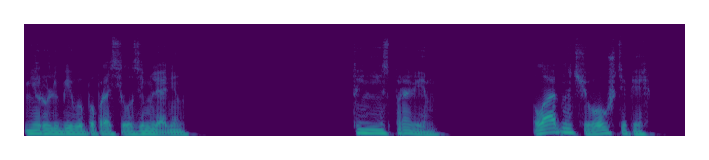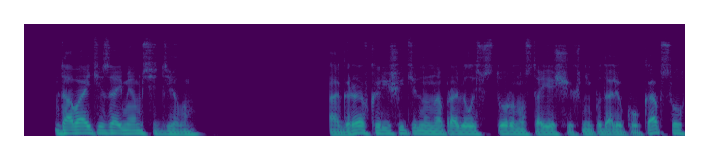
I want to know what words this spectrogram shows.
Миролюбиво попросил землянин. «Ты неисправим. Ладно, чего уж теперь. Давайте займемся делом». Аграфка решительно направилась в сторону стоящих неподалеку капсул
